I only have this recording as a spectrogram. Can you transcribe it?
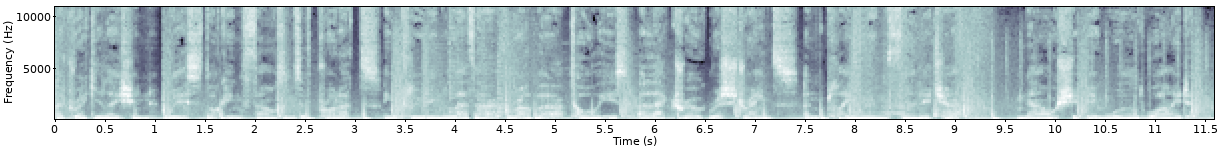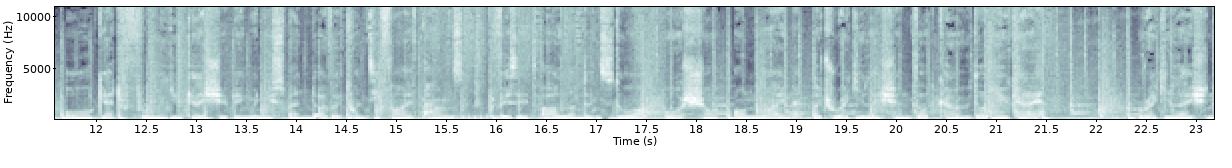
At Regulation, we're stocking thousands of products, including leather, rubber, toys, electro, restraints, and playroom furniture. Now shipping worldwide. Or get free UK shipping when you spend over £25. Visit our London store or shop online at regulation.co.uk. Regulation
